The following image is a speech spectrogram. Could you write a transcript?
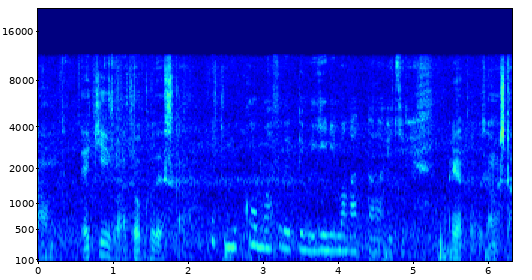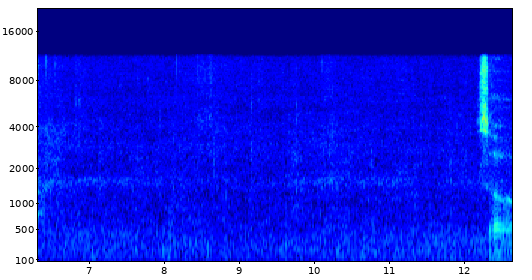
あ、駅はどこですか駅向こうまっすぐ行って右に曲がったら駅です。ありがとうございました。 So,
